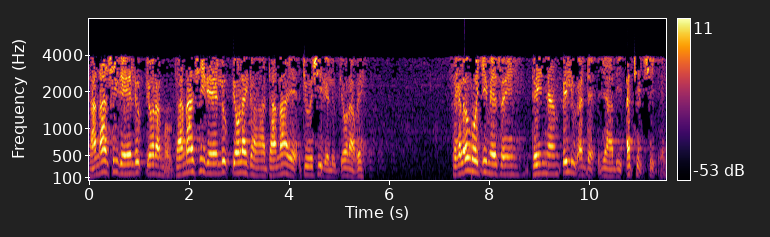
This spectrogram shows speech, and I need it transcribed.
ဒါနရှိတယ်လို့ပြောတာမဟုတ်ဒါနရှိတယ်လို့ပြောလိုက်တာဟာဒါနရဲ့အကျိုးရှိတယ်လို့ပြောတာပဲစကလုံးကိုကြည့်မယ်ဆိုရင်ဒိဏံပိလူအပ်တဲ့အရာဒီအဋ္ဌိရှိတယ်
